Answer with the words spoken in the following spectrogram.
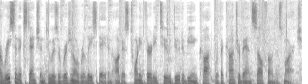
a recent extension to his original release date in August 2032 due to being caught with a contraband cell phone this March.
